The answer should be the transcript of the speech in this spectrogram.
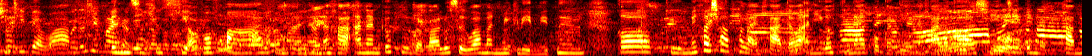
ชีสที่แบบว่าเป็นสีเขียวๆฟ้าอะไรประมาณนั้นนะคะ อันนั้นก็คือแบบว่ารู้สึกว่ามันมีกลิ่นนิดนึง ก็คือไม่ค่อยชอบเท่าไหร่ค่ะ แต่ว่าอันนี้ก็กินได้ปกตินะคะ แล้วก็ชีสที่เป็นแบบพาเม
